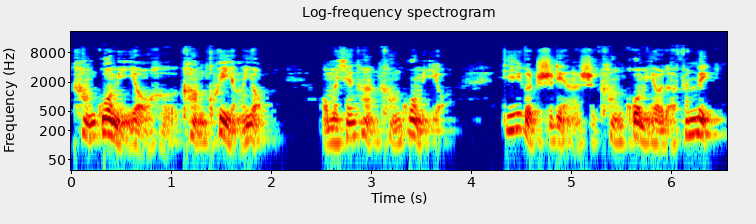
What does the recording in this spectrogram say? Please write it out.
抗过敏药和抗溃疡药。我们先看抗过敏药，第一个知识点呢是抗过敏药的分类。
